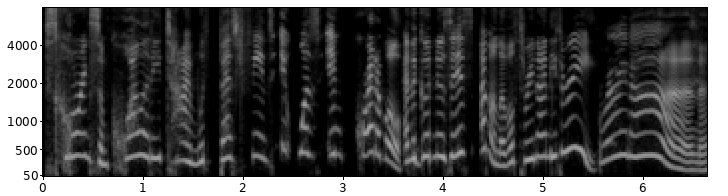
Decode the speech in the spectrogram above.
scoring some quality time with Best Fiends. It was incredible. And the good news is, I'm on level 393. Right on.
